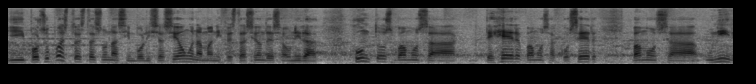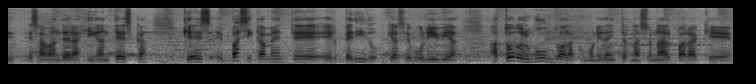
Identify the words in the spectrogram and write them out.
y por supuesto esta es una simbolización, una manifestación de esa unidad. Juntos vamos a tejer, vamos a coser, vamos a unir esa bandera gigantesca que es eh, básicamente el pedido que hace Bolivia a todo el mundo, a la comunidad internacional para que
